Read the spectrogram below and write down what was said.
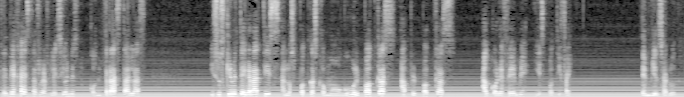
te deja estas reflexiones, contrástalas y suscríbete gratis a los podcasts como Google Podcasts, Apple Podcasts, Anchor FM y Spotify. Te envío un saludo.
